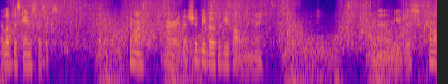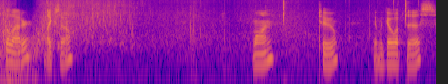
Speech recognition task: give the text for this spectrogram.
I love this game's physics. Come on. Alright, that should be both of you following me. And then you just come up the ladder, like so. One, two, then we go up this.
